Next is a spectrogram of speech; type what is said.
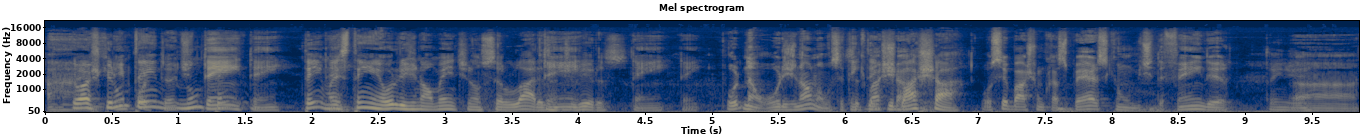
Ah, Eu acho que é não tem. importante. Não tem, tem, tem. Tem, mas tem originalmente nos celulares Tem, antivírus? Tem, tem. Não, original não, você tem, Você que, tem baixar. que baixar. Você baixa um Kaspersky, um Bitdefender. Entendi. ah,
